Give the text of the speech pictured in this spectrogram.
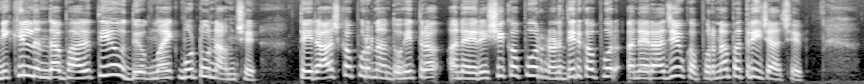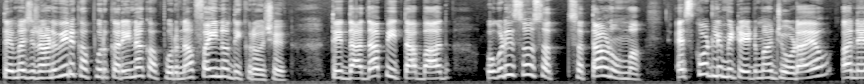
નિખિલ નંદા ભારતીય ઉદ્યોગમાં એક મોટું નામ છે. તે રાજ કપૂરના દોહિત્ર અને રિષિ કપૂર, રણધીર કપૂર અને રાજીવ કપૂરના ભત્રીજા છે. તેમજ રણવીર કપૂર, કરીના કપૂરના ફઈનો દીકરો છે. તે દાદા પિતા બાદ ઓગણીસો સત્તાણુંમાં એસ્કોટ લિમિટેડમાં જોડાયો અને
